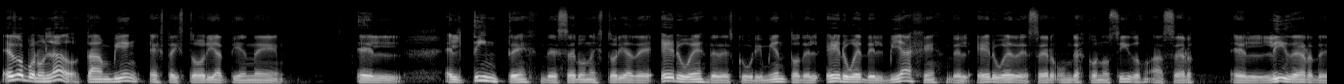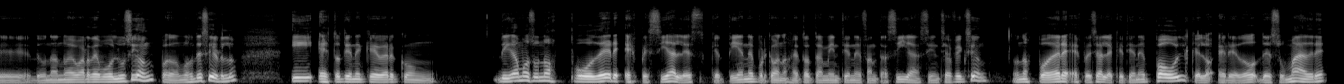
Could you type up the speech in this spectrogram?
Eso por un lado. También esta historia tiene el, el tinte de ser una historia de héroe, de descubrimiento del héroe, del viaje del héroe, de ser un desconocido a ser el líder de, de una nueva revolución, podemos decirlo. Y esto tiene que ver con digamos, unos poderes especiales que tiene, porque bueno, esto también tiene fantasía, ciencia ficción, unos poderes especiales que tiene Paul, que lo heredó de su madre,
